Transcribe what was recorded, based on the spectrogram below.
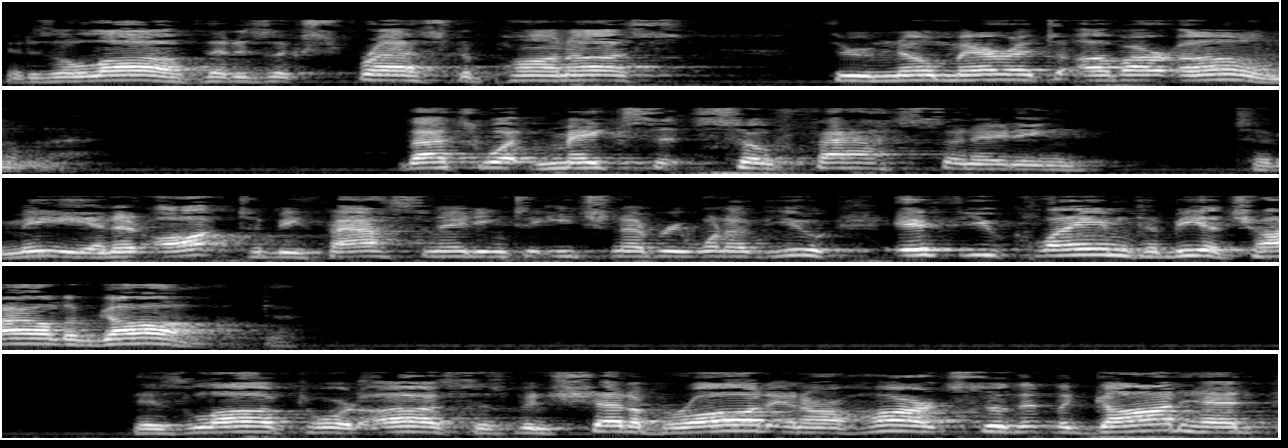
It is a love that is expressed upon us through no merit of our own. That's what makes it so fascinating to me, and it ought to be fascinating to each and every one of you if you claim to be a child of God. His love toward us has been shed abroad in our hearts so that the Godhead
